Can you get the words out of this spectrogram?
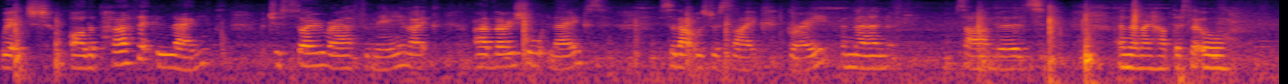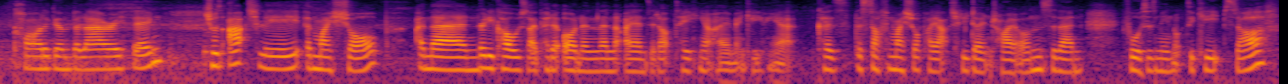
which are the perfect length which is so rare for me. Like I have very short legs so that was just like great. And then Sambas and then I have this little cardigan Bolero thing which was actually in my shop and then really cold so I put it on and then I ended up taking it home and keeping it because the stuff in my shop I actually don't try on so then forces me not to keep stuff.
